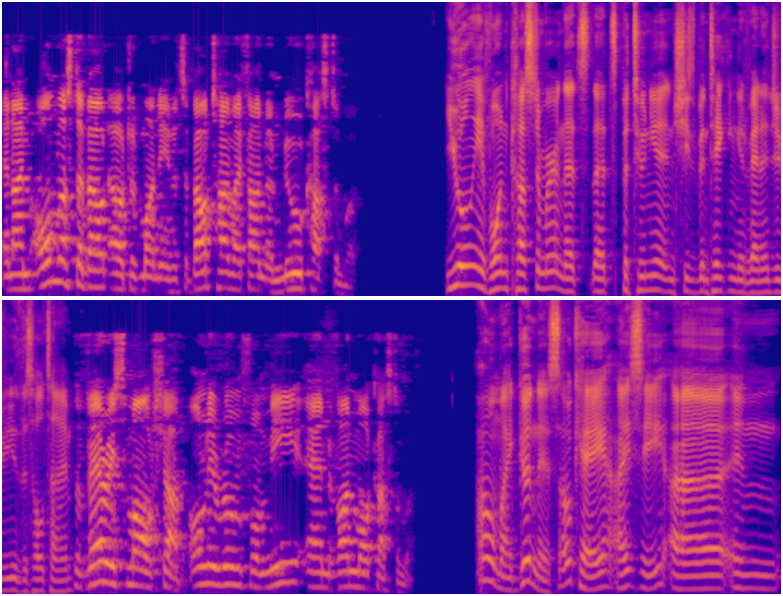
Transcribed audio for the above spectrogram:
and I'm almost about out of money, and it's about time I found a new customer. You only have one customer, and that's that's Petunia, and she's been taking advantage of you this whole time. It's a very small shop, only room for me and one more customer. Oh my goodness. Okay, I see. Uh, and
